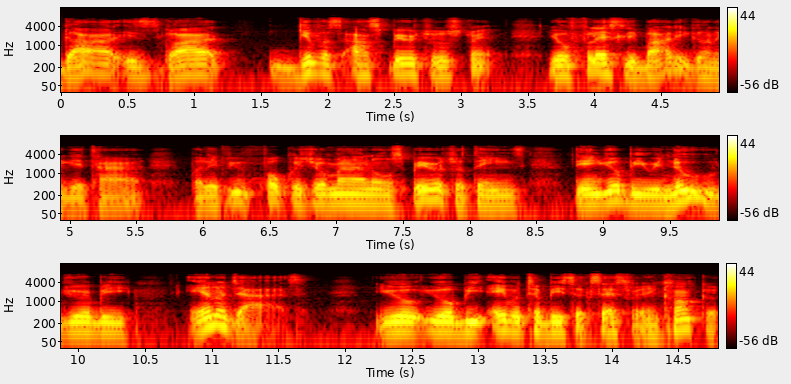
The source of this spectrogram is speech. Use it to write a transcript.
God is God give us our spiritual strength. Your fleshly body gonna get tired, but if you focus your mind on spiritual things, then you'll be renewed. You'll be energized. You'll you'll be able to be successful and conquer,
